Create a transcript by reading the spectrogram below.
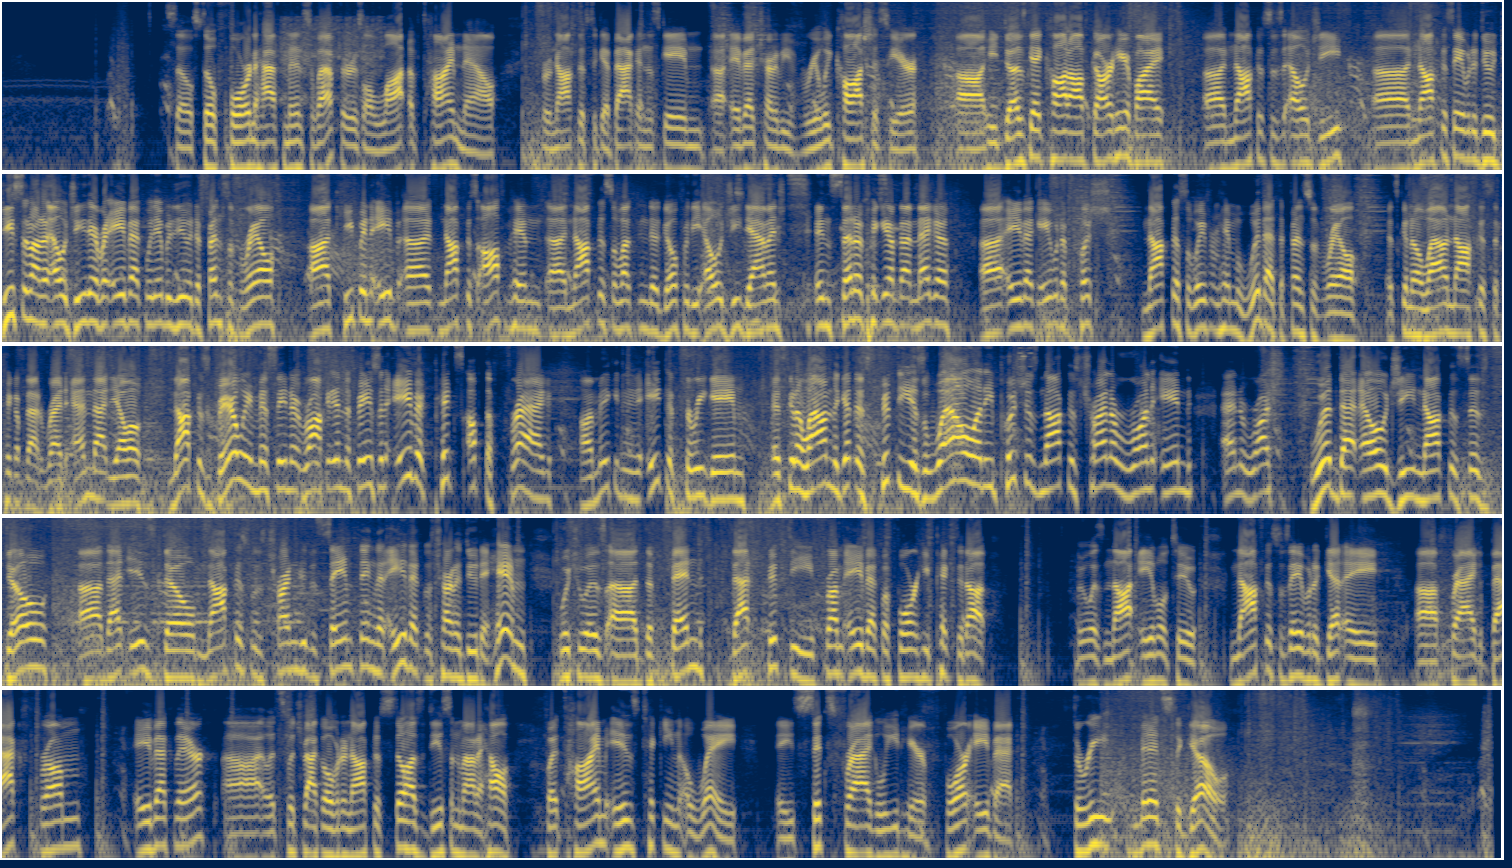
So still four and a half minutes left. There is a lot of time now for Noctis to get back in this game. Uh, trying to be really cautious here. Uh, he does get caught off guard here by uh, Noctis's LG. Uh, Noctis able to do a decent amount of LG there, but Avek was able to do a defensive rail, uh, keeping Ave uh, Noctis off of him. Uh, Noctis electing to go for the LG damage instead of picking up that Mega. Uh, able to push Noctis away from him with that defensive rail. It's going to allow Noctis to pick up that red and that yellow. Noctis barely missing it, Rocket in the face, and Avek picks up the frag, uh, making it an 8 to 3 game. It's going to allow him to get this 50 as well, and he pushes Noctis, trying to run in and rush with that LG. Noctis says, Doe, uh, that is Doe. Noctis was trying to do the same thing that Avek was trying to do to him, which was uh, defend that 50 from Avek before he picked it up but was not able to. Noctis was able to get a uh, frag back from Avek there. Uh, let's switch back over to Noctis. Still has a decent amount of health, but time is ticking away. A six frag lead here for Avek. Three minutes to go.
